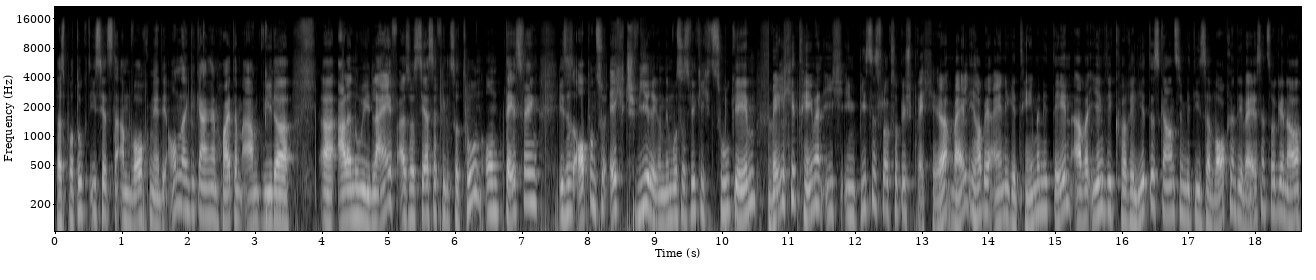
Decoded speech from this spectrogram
Das Produkt ist jetzt am Wochenende online gegangen, heute am Abend wieder äh, Alanui live, also sehr, sehr viel zu tun und deswegen ist es ab und zu echt schwierig und ich muss es wirklich zugeben, welche Themen ich im Business Vlog so bespreche, ja? weil ich habe ja einige Themenideen, aber irgendwie korreliert das Ganze mit dieser Woche und ich weiß nicht so genau,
